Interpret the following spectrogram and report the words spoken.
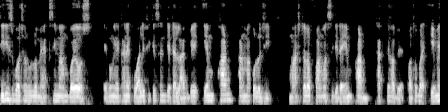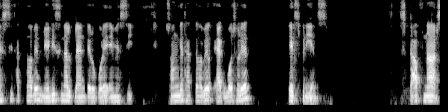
তিরিশ বছর হলো ম্যাক্সিমাম বয়স। এবং এখানে কোয়ালিফিকেশন যেটা লাগবে M pharm pharmacology master of pharmacy যেটা এম ফার্ম থাকতে হবে, অথবা এমএসসি থাকতে হবে মেডিসিনাল প্ল্যান্টের উপরে এমএসসি সঙ্গে থাকতে হবে এক বছরের এক্সপিরিয়েন্স স্টাফ নার্স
